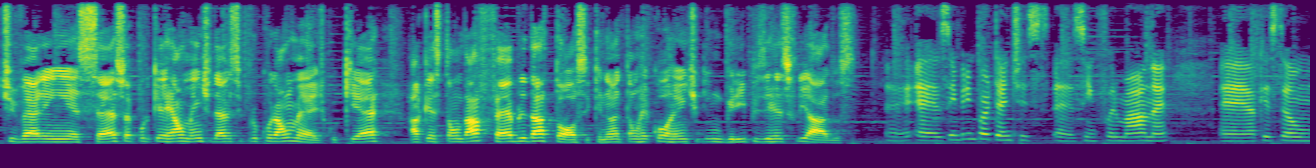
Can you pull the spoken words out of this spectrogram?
tiverem em excesso é porque realmente deve se procurar um médico, que é a questão da febre e da tosse, que não é tão recorrente em gripes e resfriados. É, é sempre importante é, se informar, né? É, a questão,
